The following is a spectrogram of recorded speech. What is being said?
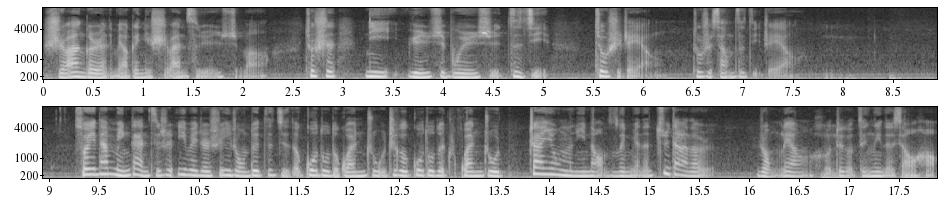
十万个人里面要给你十万次允许吗？就是你允许不允许自己就是这样，就是像自己这样。所以他敏感其实意味着是一种对自己的过度的关注，这个过度的关注占用了你脑子里面的巨大的容量和这个精力的消耗。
